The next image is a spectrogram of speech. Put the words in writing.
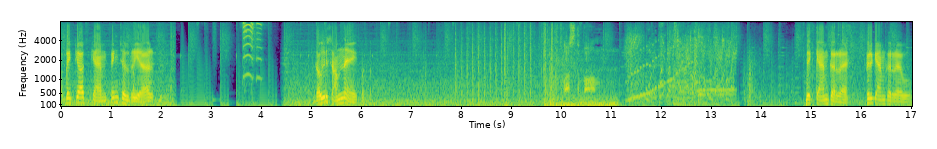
अबे क्या कैंपिंग चल रही है यार ड्राउजी सामने है एक बंदा. देख कैम कर रहा है फिर कैम कर रहा है वो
